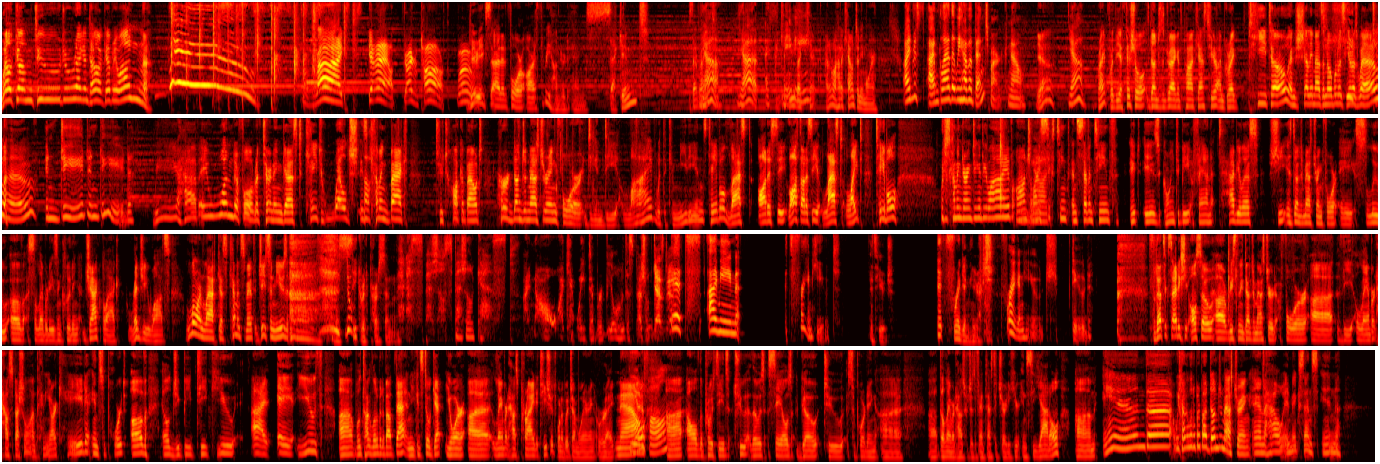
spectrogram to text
Welcome to Dragon Talk, everyone. Woo! Right. Yeah. Dragon Talk. Woo. Very excited for our 302nd. Is that right? Yeah. Yeah. I I can't believe maybe. I can't. I don't know how to count anymore. I'm just I'm glad that we have a benchmark now. Yeah. Yeah. Right. For the official Dungeons and Dragons podcast here, I'm Greg Tito, and Shelly Mazzanoble is here as well. Oh, indeed, indeed. We have a wonderful returning guest. Kate Welch is coming back to talk about her dungeon mastering for D&D Live with the Comedians Table, Last Odyssey, Lost Odyssey, Last Light Table, which is coming during D&D Live on oh July God. 16th and 17th. It is going to be fantabulous. She is dungeon mastering for a slew of celebrities, including Jack Black, Reggie Watts, Lauren Lapkus, Kevin Smith, Jason Mewes, and a secret person. And a special, special guest. I know. I can't wait to reveal who the special guest is. It's I mean, it's friggin' huge. It's huge. It's Friggin' huge. friggin' huge, dude. So that's exciting. She also uh, recently dungeon mastered for uh, the Lambert House special on Penny Arcade in support of LGBTQIA youth. Uh, we'll talk a little bit about that, and you can still get your uh, Lambert House Pride T-shirts, one of which I'm wearing right now. Beautiful. Uh, all the proceeds to those sales go to supporting. Uh, uh, the Lambert House, which is a fantastic charity here in Seattle. Um, and uh, we talk a little bit about dungeon mastering and how it makes sense in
